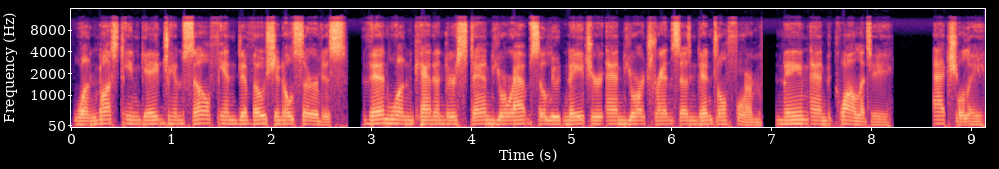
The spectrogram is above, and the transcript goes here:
One must engage himself in devotional service, then one can understand your absolute nature and your transcendental form, name, and quality. Actually,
